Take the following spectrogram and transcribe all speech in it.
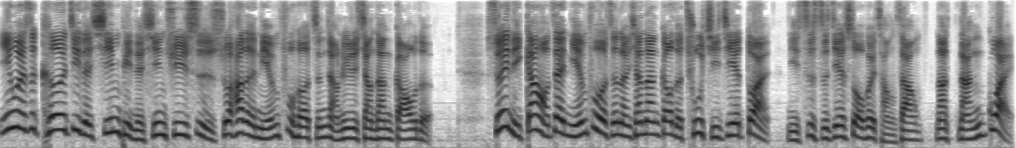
因为是科技的新品的新趋势，所以它的年复合成长率是相当高的。所以你刚好在年复合成长相当高的初期阶段，你是直接受惠厂商，那难怪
